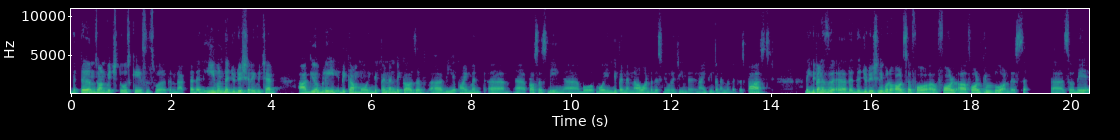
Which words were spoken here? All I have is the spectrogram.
the terms on which those cases were conducted, and even the judiciary, which had arguably become more independent because of uh, the appointment uh, uh, process being uh, more, more, independent now under this new regime, the 19th Amendment that was passed. The independence, the, the, judiciary would also fall fall fall through on this. so they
